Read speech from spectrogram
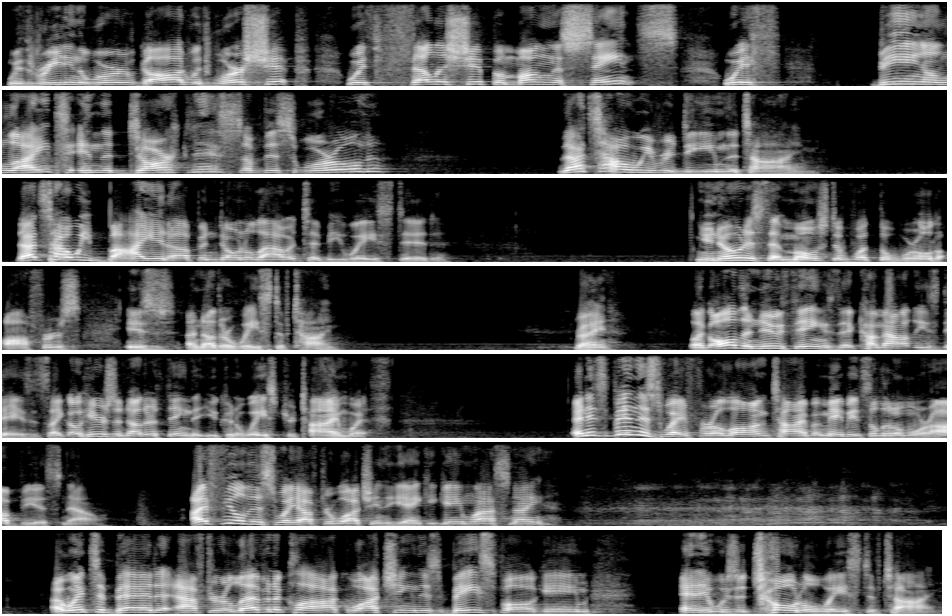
with reading the Word of God, with worship, with fellowship among the saints, with being a light in the darkness of this world. That's how we redeem the time. That's how we buy it up and don't allow it to be wasted. You notice that most of what the world offers is another waste of time, right? Like all the new things that come out these days, it's like, oh, here's another thing that you can waste your time with. And it's been this way for a long time, but maybe it's a little more obvious now. I feel this way after watching the Yankee game last night. I went to bed after 11 o'clock watching this baseball game, and it was a total waste of time.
